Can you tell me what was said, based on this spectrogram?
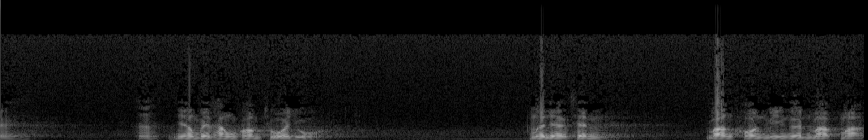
เลย ยังไปทำความชั่วอยู่ เหมือนอย่างเช่น บางคนมีเงินมาก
